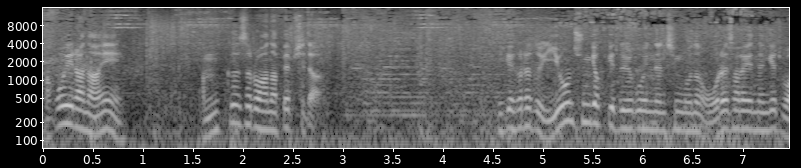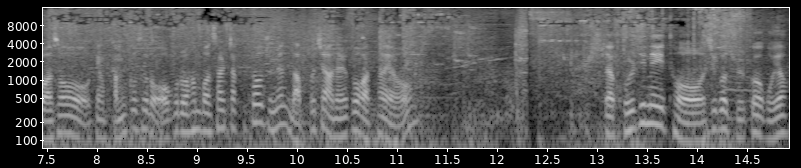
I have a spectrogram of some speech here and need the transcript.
가고일 하나에 밤끝으로 하나 뺍시다. 이게 그래도 이온 충격기 들고 있는 친구는 오래 살아있는 게 좋아서 그냥 밤끝으로 어그로 한번 살짝 풀어주면 나쁘지 않을 것 같아요. 자, 골디네이터 찍어줄 거고요.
